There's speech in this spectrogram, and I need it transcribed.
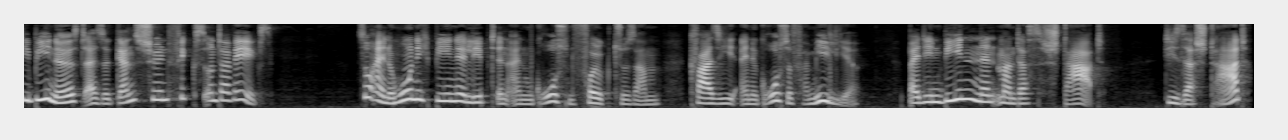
Die Biene ist also ganz schön fix unterwegs. So eine Honigbiene lebt in einem großen Volk zusammen, quasi eine große Familie. Bei den Bienen nennt man das Staat. Dieser Staat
